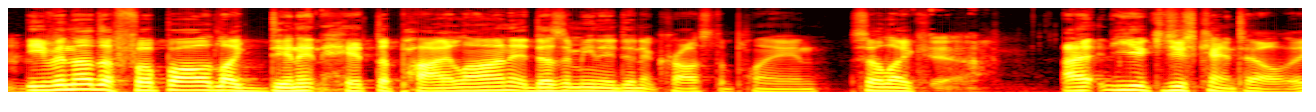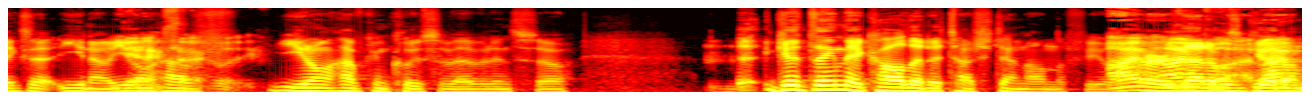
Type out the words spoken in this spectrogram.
Mhm. even though the football like didn't hit the pylon, it doesn't mean it didn't cross the plane. So like, Yeah. I you just can't tell. Exa- you know, you Yeah, don't have exactly. you don't have conclusive evidence. So. Good thing they called it a touchdown on the field, I'm- or I'm that it was good I'm on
